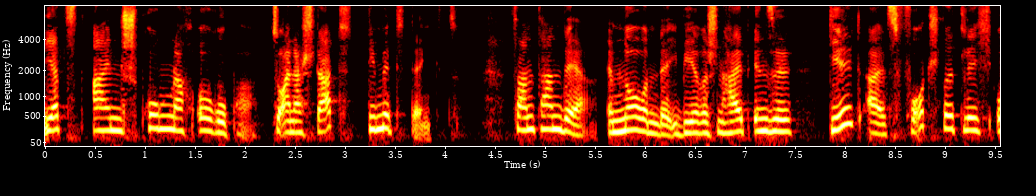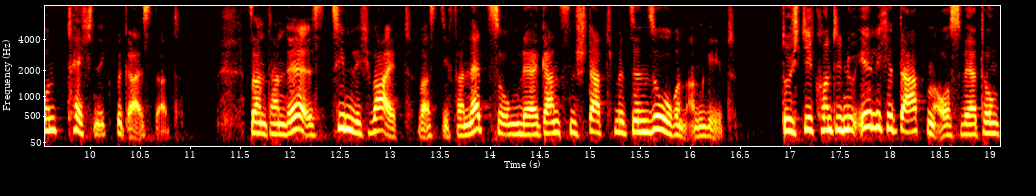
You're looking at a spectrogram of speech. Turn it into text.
Jetzt ein Sprung nach Europa, zu einer Stadt, die mitdenkt. Santander im Norden der Iberischen Halbinsel gilt als fortschrittlich und technikbegeistert. Santander ist ziemlich weit, was die Vernetzung der ganzen Stadt mit Sensoren angeht. Durch die kontinuierliche Datenauswertung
